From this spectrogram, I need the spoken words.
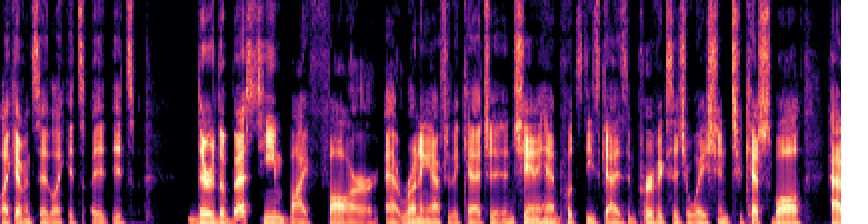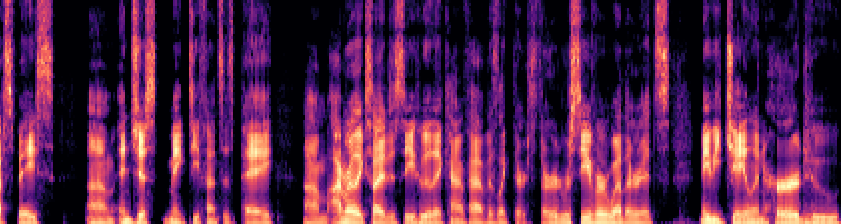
like Evan said, like it's it, it's they're the best team by far at running after the catch. And Shanahan puts these guys in perfect situation to catch the ball, have space, um, and just make defenses pay. Um, I'm really excited to see who they kind of have as like their third receiver, whether it's maybe Jalen Hurd, who,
